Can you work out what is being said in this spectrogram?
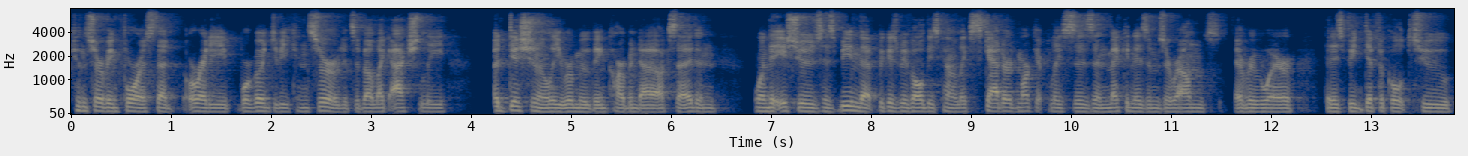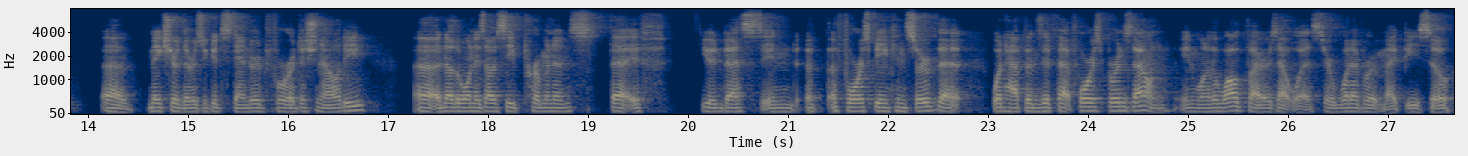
conserving forests that already were going to be conserved. It's about like actually additionally removing carbon dioxide and one of the issues has been that because we have all these kind of like scattered marketplaces and mechanisms around everywhere, that it's been difficult to uh, make sure there is a good standard for additionality. Uh, another one is obviously permanence. That if you invest in a, a, forest being conserved, that what happens if that forest burns down in one of the wildfires out west or whatever it might be. So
